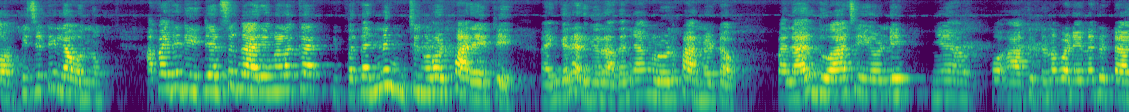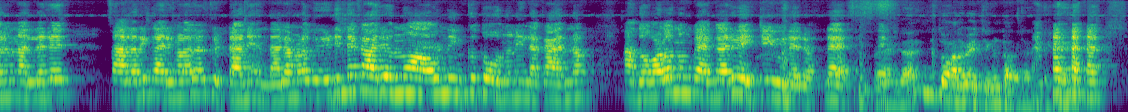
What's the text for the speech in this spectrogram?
ഉറപ്പിച്ചിട്ടില്ല ഒന്നും. അപ്പൊ അതിന്റെ ഡീറ്റെയിൽസും കാര്യങ്ങളൊക്കെ ഇപ്പൊ തന്നെ നിങ്ങളോട് പറയട്ടെ. ഭയങ്കര ഇടങ്ങറ്. അതാ ഞാൻ നിങ്ങളോട് പറഞ്ഞു കേട്ടോ. അപ്പൊ എല്ലാവരും ദുവാ ചെയ്യോണ്ട് ഞാൻ ആ കിട്ടുന്ന പണി തന്നെ കിട്ടാനും നല്ലൊരു സാലറിയും കാര്യങ്ങളൊക്കെ കിട്ടാനും. എന്തായാലും നമ്മളെ വീടിന്റെ കാര്യമൊന്നും ആവും എന്ന് എനിക്ക് തോന്നണില്ല. കാരണം അതോളൊന്നും ബാങ്കുകാർ വെയിറ്റ് ചെയ്യൂലല്ലോ അല്ലേ?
